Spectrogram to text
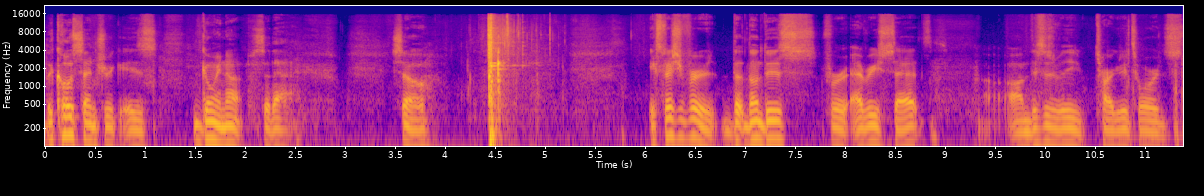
The concentric is going up. So that. So, especially for don't do this for every set. Um, this is really targeted towards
